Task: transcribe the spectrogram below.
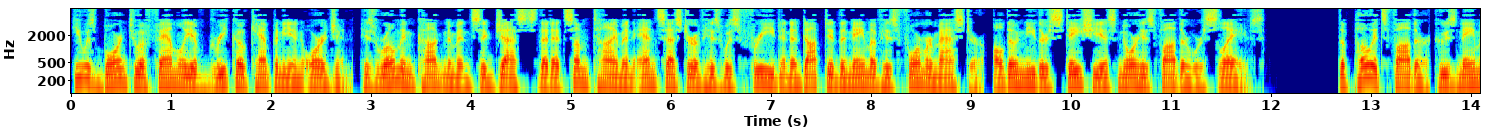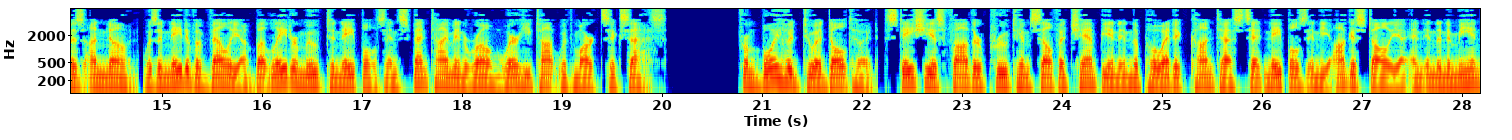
He was born to a family of Greco-Campanian origin. His Roman cognomen suggests that at some time an ancestor of his was freed and adopted the name of his former master, although neither Statius nor his father were slaves. The poet's father whose name is unknown was a native of Velia but later moved to Naples and spent time in Rome where he taught with marked success. From boyhood to adulthood, Statius' father proved himself a champion in the poetic contests at Naples in the Augustalia and in the Nemean,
